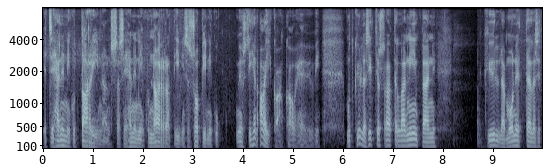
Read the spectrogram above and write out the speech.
Että se hänen niin kuin tarinansa, se hänen niin kuin narratiivinsa sopi niin kuin myös siihen aikaan kauhean hyvin. Mutta kyllä sitten jos ajatellaan niin päin, niin kyllä monet tällaiset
